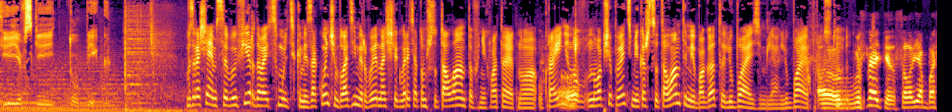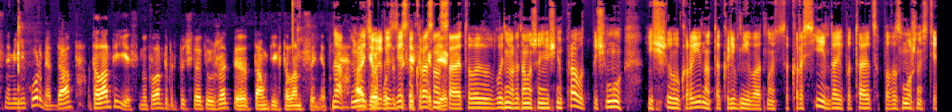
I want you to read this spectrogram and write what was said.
Киевский тупик. Возвращаемся в эфир. Давайте с мультиками закончим. Владимир, вы начали говорить о том, что талантов не хватает на Украине. Но, но вообще, понимаете, мне кажется, талантами богата любая земля. Любая а, просто. Вы знаете, соловья баснями не кормят, да? Таланты есть, но таланты предпочитают уезжать э, там, где их талант ценят. Да, понимаете, а Ольга, здесь как раз на это Владимир Атамашин очень прав. Вот почему еще Украина так ревниво относится к России, да, и пытается по возможности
